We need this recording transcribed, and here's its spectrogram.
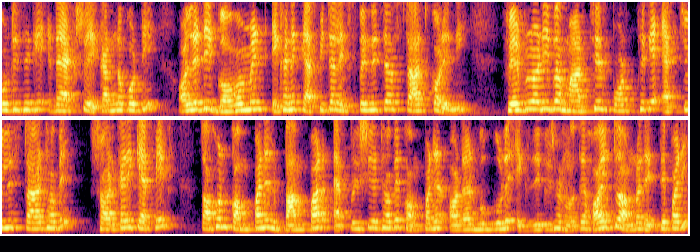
কোটি থেকে এটা একশো একান্ন কোটি। অলরেডি গভর্নমেন্ট এখানে ক্যাপিটাল এক্সপেন্ডিচার স্টার্ট করেনি। ফেব্রুয়ারি বা মার্চের পর থেকে অ্যাকচুয়ালি স্টার্ট হবে সরকারি ক্যাপেক্স তখন কোম্পানির বাম্পার অ্যাপ্রিসিয়েট হবে কোম্পানির অর্ডার বুকগুলো এক্সিকিউশন হতে হয়তো আমরা দেখতে পারি।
